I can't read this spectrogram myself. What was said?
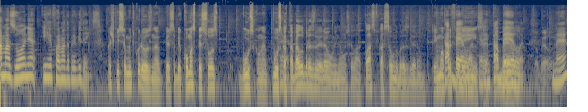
Amazônia e reforma da Previdência. Acho que isso é muito curioso, né? Perceber como as pessoas buscam, né? Busca É. a tabela do Brasileirão e não, sei lá, classificação do Brasileirão. Tem uma tabela, preferência, querem tabela. tabela. Né?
